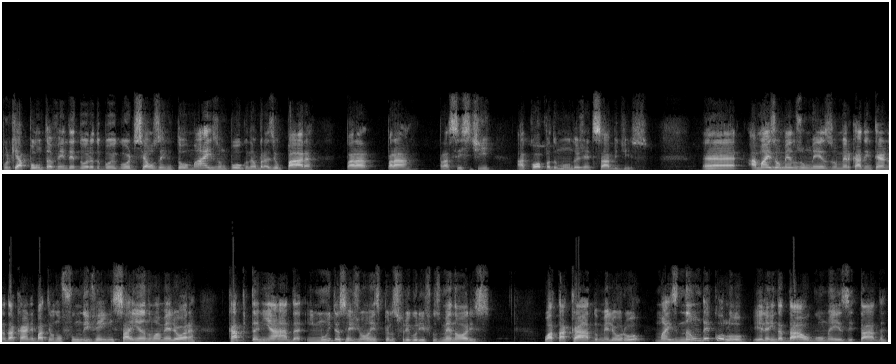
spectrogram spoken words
porque a ponta vendedora do boi gordo se ausentou mais um pouco. Né? O Brasil para para, para, para assistir a Copa do Mundo, a gente sabe disso. É, há mais ou menos um mês o mercado interno da carne bateu no fundo e vem ensaiando uma melhora capitaneada em muitas regiões pelos frigoríficos menores. O atacado melhorou, mas não decolou. Ele ainda dá alguma hesitada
